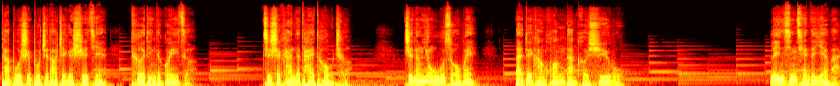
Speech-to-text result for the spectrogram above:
他不是不知道这个世界特定的规则，只是看得太透彻，只能用无所谓。来对抗荒诞和虚无。临行前的夜晚，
